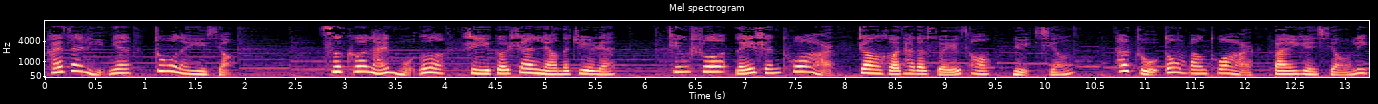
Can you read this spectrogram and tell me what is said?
还在里面住了一宿。斯科莱姆勒是一个善良的巨人，听说雷神托尔正和他的随从旅行，他主动帮托尔搬运行李，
